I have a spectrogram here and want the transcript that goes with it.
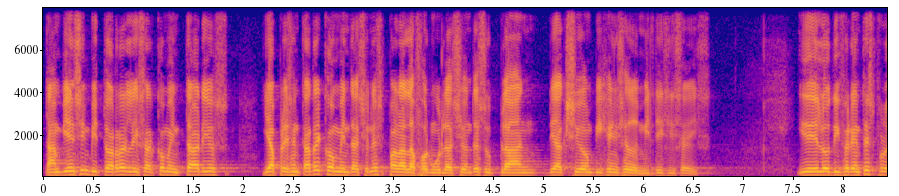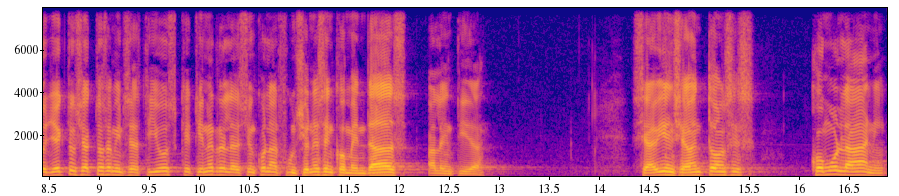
también se invitó a realizar comentarios y a presentar recomendaciones para la formulación de su plan de acción vigencia 2016 y de los diferentes proyectos y actos administrativos que tienen relación con las funciones encomendadas a la entidad. Se ha evidenciado entonces cómo la ANE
